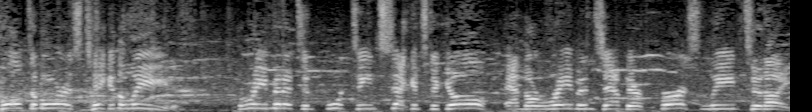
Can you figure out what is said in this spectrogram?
Baltimore has taken the lead. Three minutes and 14 seconds to go, and the Ravens have their first lead tonight.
